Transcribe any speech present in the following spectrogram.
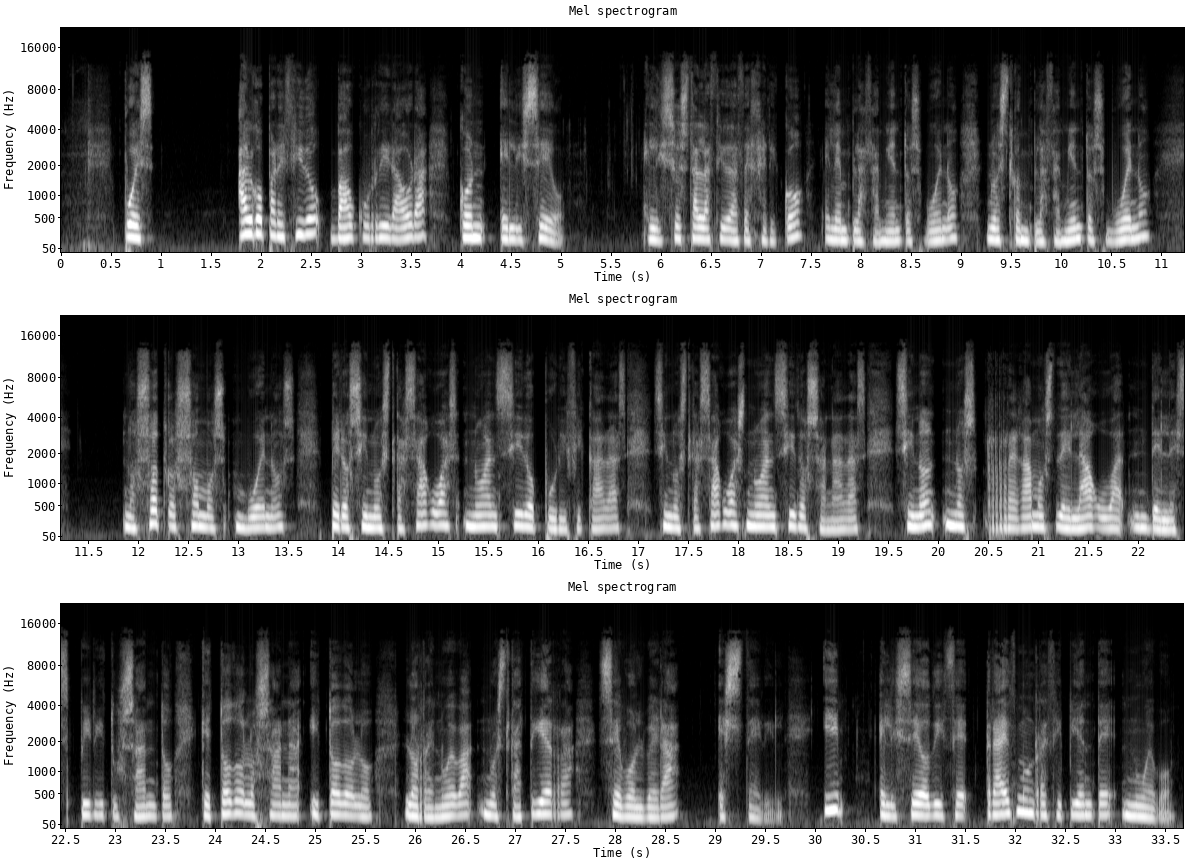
Pues algo parecido va a ocurrir ahora con Eliseo. Eliseo está en la ciudad de Jericó, el emplazamiento es bueno, nuestro emplazamiento es bueno, nosotros somos buenos, pero si nuestras aguas no han sido purificadas, si nuestras aguas no han sido sanadas, si no nos regamos del agua del Espíritu Santo, que todo lo sana y todo lo, lo renueva, nuestra tierra se volverá estéril. Y Eliseo dice, traedme un recipiente nuevo.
